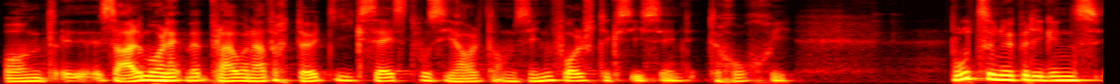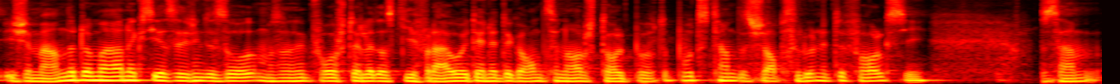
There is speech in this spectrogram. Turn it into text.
Und äh, selber hat man die Frauen einfach dort eingesetzt, wo sie halt am sinnvollsten waren, in der Küche. Putzen übrigens war eine Männerdomäne. Also so, man muss sich vorstellen, dass die Frauen denen den ganzen Anstalt geputzt haben. Das war absolut nicht der Fall. Gewesen. Das haben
